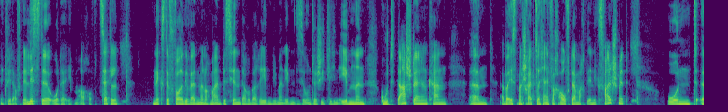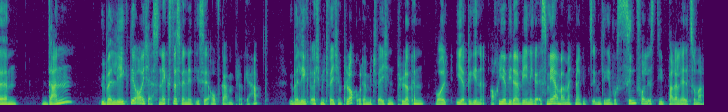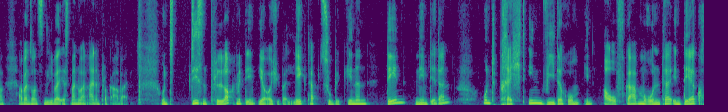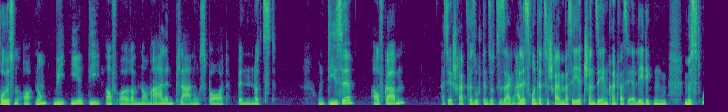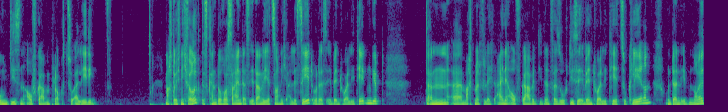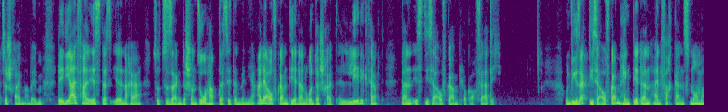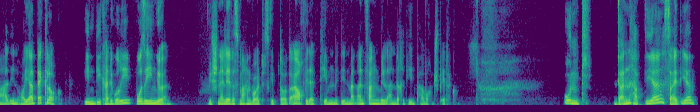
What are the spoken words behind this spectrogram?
Entweder auf eine Liste oder eben auch auf Zettel. Nächste Folge werden wir noch mal ein bisschen darüber reden, wie man eben diese unterschiedlichen Ebenen gut darstellen kann. Ähm, aber erstmal schreibt es euch einfach auf, da macht ihr nichts falsch mit. Und ähm, dann überlegt ihr euch als nächstes, wenn ihr diese Aufgabenblöcke habt, überlegt euch, mit welchem Block oder mit welchen Blöcken wollt ihr beginnen. Auch hier wieder weniger ist mehr, aber manchmal gibt es eben Dinge, wo es sinnvoll ist, die parallel zu machen. Aber ansonsten lieber erstmal nur an einem Block arbeiten. Und diesen Block, mit dem ihr euch überlegt habt zu beginnen, den nehmt ihr dann und brecht ihn wiederum in Aufgaben runter in der Größenordnung, wie ihr die auf eurem normalen Planungsboard benutzt. Und diese Aufgaben, also ihr schreibt, versucht dann sozusagen alles runterzuschreiben, was ihr jetzt schon sehen könnt, was ihr erledigen müsst, um diesen Aufgabenblock zu erledigen. Macht euch nicht verrückt, es kann durchaus sein, dass ihr dann jetzt noch nicht alles seht oder es Eventualitäten gibt dann äh, macht man vielleicht eine Aufgabe, die dann versucht, diese Eventualität zu klären und dann eben neue zu schreiben. Aber eben der Idealfall ist, dass ihr nachher sozusagen das schon so habt, dass ihr dann, wenn ihr alle Aufgaben, die ihr dann runterschreibt, erledigt habt, dann ist dieser Aufgabenblock auch fertig. Und wie gesagt, diese Aufgaben hängt ihr dann einfach ganz normal in euer Backlog, in die Kategorie, wo sie hingehören. Wie schnell ihr das machen wollt, es gibt dort auch wieder Themen, mit denen man anfangen will, andere, die ein paar Wochen später kommen. Und dann habt ihr, seid ihr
